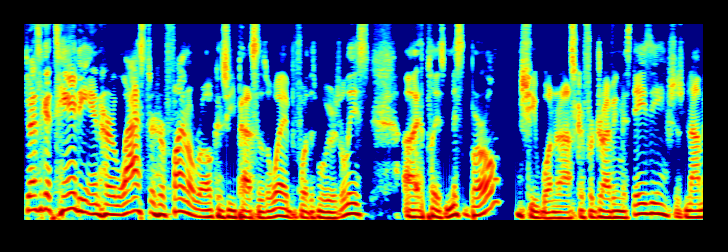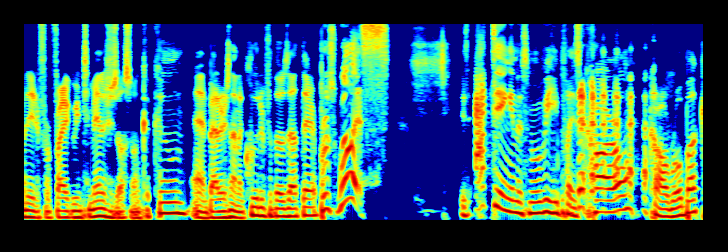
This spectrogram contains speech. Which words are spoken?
Jessica Tandy in her last, her final role, because she passes away before this movie was released, uh, plays Miss Beryl. She won an Oscar for driving Miss Daisy. She was nominated for Fried Green Tomato. She's also in Cocoon, and Batteries not included for those out there. Bruce Willis is acting in this movie. He plays Carl, Carl Roebuck.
